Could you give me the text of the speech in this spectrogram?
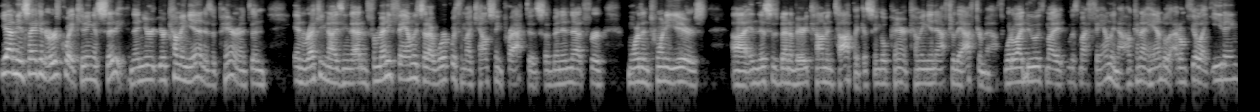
Yeah i mean it's like an earthquake hitting a city and then you're you're coming in as a parent and and recognizing that and for many families that i work with in my counseling practice i've been in that for more than 20 years uh, and this has been a very common topic a single parent coming in after the aftermath. What do i do with my with my family now? How can i handle it? I don't feel like eating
